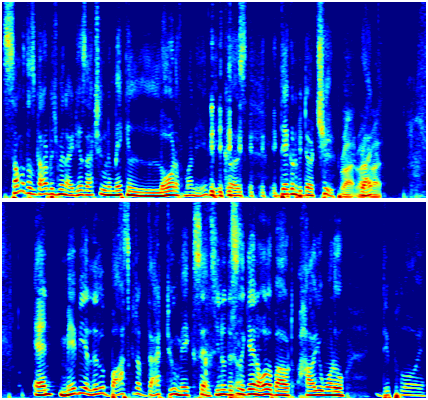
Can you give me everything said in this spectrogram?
some of those garbage bin ideas are actually going to make a lot of money because they're going to be dirt cheap. Right, right, right. And maybe a little basket of that too makes sense. You know, this is again all about how you want to deploy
